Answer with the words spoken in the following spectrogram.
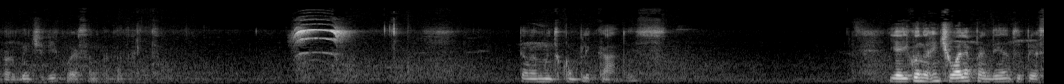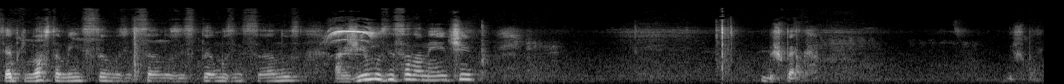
Agora o Ben te vi conversando com a Catarina. Então é muito complicado isso. E aí quando a gente olha para dentro e percebe que nós também somos insanos, estamos insanos, agimos insanamente, o bicho pega. O bicho pega.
